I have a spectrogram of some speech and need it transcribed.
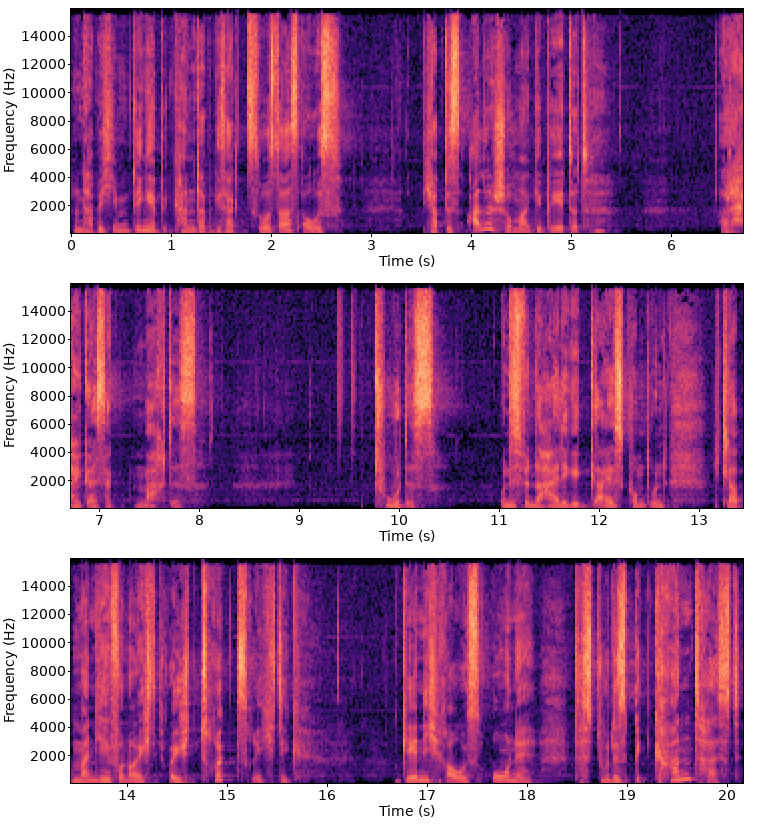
Dann habe ich ihm Dinge bekannt, habe gesagt, so sah es aus. Ich habe das alles schon mal gebetet. Aber der Heilige Geist sagt, macht es. Tut es. Und es, wenn der Heilige Geist kommt und ich glaube, manche von euch, euch drückt es richtig. Geh nicht raus, ohne dass du das bekannt hast,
